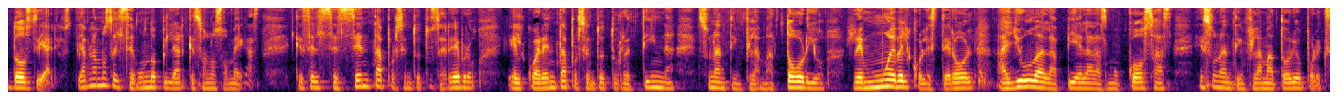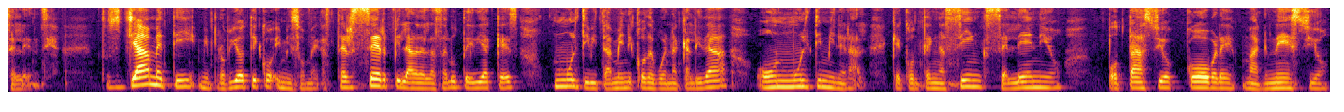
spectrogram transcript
dos diarios. Ya hablamos del segundo pilar que son los omegas, que es el 60% de tu cerebro, el 40% de tu retina, es un antiinflamatorio, remueve el colesterol, ayuda a la piel, a las mucosas, es un antiinflamatorio por excelencia. Entonces ya metí mi probiótico y mis omegas. Tercer pilar de la salud te diría que es un multivitamínico de buena calidad o un multimineral que contenga zinc, selenio, potasio, cobre, magnesio,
